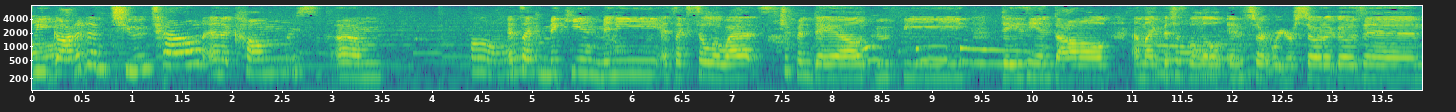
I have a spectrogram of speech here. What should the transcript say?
We got it in Toontown, and it comes. Um, it's like Mickey and Minnie. It's like silhouettes, Chip and Dale, Goofy, Daisy and Donald, and like this is the little insert where your soda goes in.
